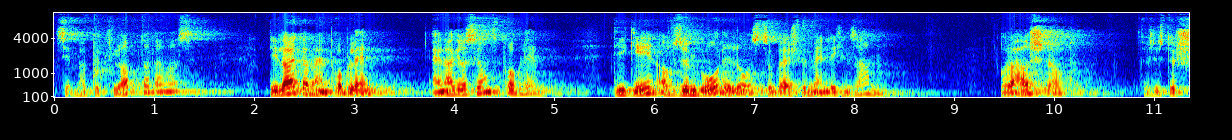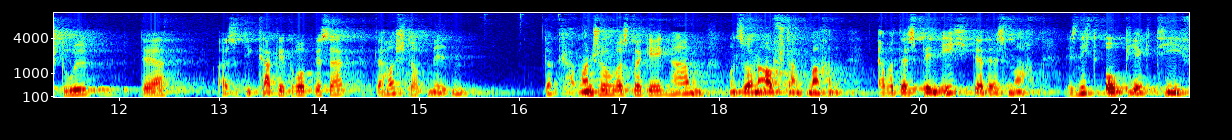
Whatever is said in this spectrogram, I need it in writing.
Sind wir bekloppt oder was? Die Leute haben ein Problem, ein Aggressionsproblem. Die gehen auf Symbole los, zum Beispiel männlichen Samen oder Hausstaub. Das ist der Stuhl der, also die Kacke grob gesagt, der Hausstaubmilben. Da kann man schon was dagegen haben und so einen Aufstand machen. Aber das bin ich, der das macht. ist nicht objektiv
